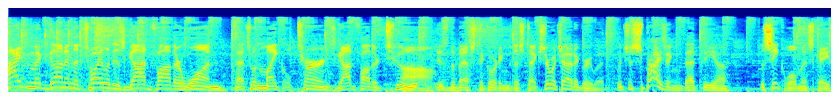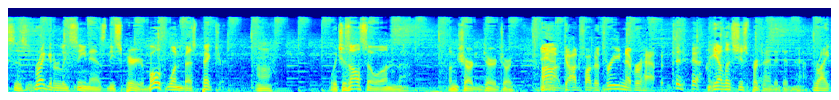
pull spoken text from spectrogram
Hiding the gun in the toilet is Godfather 1. That's when Michael turns. Godfather 2 Oh. is the best, according to this texture, which I'd agree with. Which is surprising that the uh, The sequel, in this case, is regularly seen as the superior. Both won Best Picture, which is also un, uncharted territory. And Godfather 3 never happened. Yeah, let's just pretend it didn't happen. Right.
